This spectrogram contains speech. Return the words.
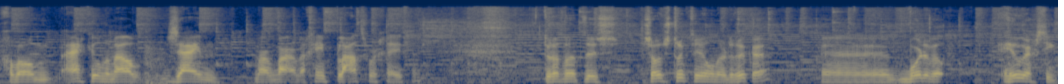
gewoon eigenlijk heel normaal zijn, maar waar we geen plaats voor geven. Doordat we het dus zo structureel onderdrukken, uh, worden we heel erg ziek.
